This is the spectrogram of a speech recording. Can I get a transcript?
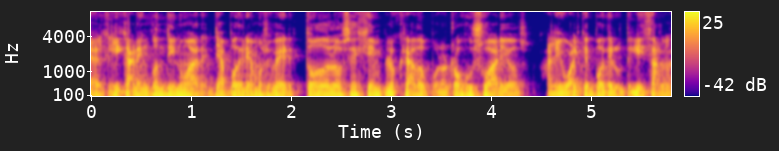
Al clicar en continuar ya podríamos ver todos los ejemplos creados por otros usuarios, al igual que poder utilizarla.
